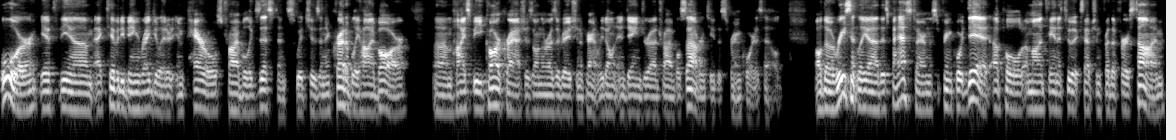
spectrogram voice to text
or if the um, activity being regulated imperils tribal existence, which is an incredibly high bar. Um, high-speed car crashes on the reservation apparently don't endanger uh, tribal sovereignty. The Supreme Court has held. Although recently, uh, this past term, the Supreme Court did uphold a Montana 2 exception for the first time,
